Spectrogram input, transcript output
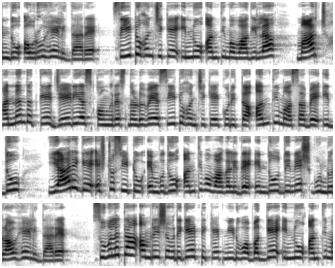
ಎಂದು ಅವರು ಹೇಳಿದ್ದಾರೆ. ಸೀಟು ಹಂಚಿಕೆ ಇನ್ನೂ ಅಂತಿಮವಾಗಿಲ್ಲ. ಮಾರ್ಚ್ ಹನ್ನೊಂದಕ್ಕೆ ಜೆಡಿಎಸ್ ಕಾಂಗ್ರೆಸ್ ನಡುವೆ ಸೀಟು ಹಂಚಿಕೆ ಕುರಿತ ಅಂತಿಮ ಸಭೆ ಇದ್ದು, ಯಾರಿಗೆ ಎಷ್ಟು ಸೀಟು ಎಂಬುದು ಅಂತಿಮವಾಗಲಿದೆ ಎಂದು ದಿನೇಶ್ ಗುಂಡೂರಾವ್ ಹೇಳಿದ್ದಾರೆ. ಸುಮಲತಾ ಅಂಬರೀಶ್ ಅವರಿಗೆ ಟಿಕೆಟ್ ನೀಡುವ ಬಗ್ಗೆ ಇನ್ನೂ ಅಂತಿಮ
